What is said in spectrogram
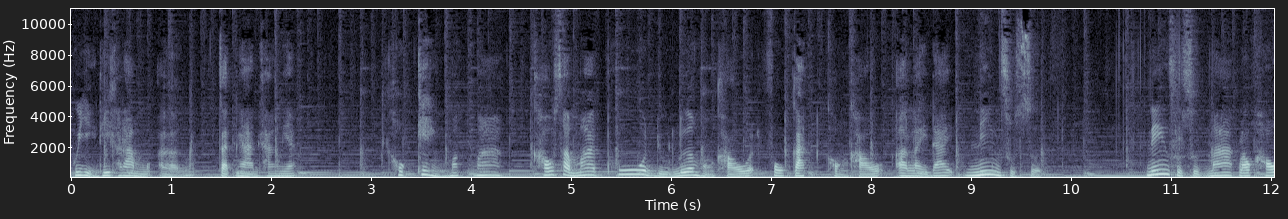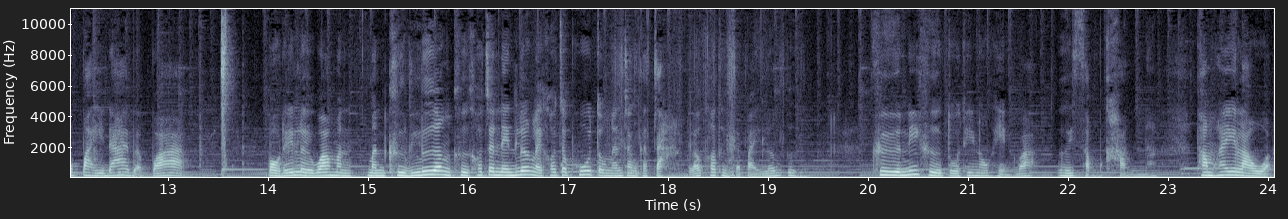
ผู้หญิงที่ทำจัดงานครั้งนี้เขาเก่งมากๆ เขาสามารถพูดอยู่เรื่องของเขาโฟกัสของเขาอะไรได้นิ่งสุดๆ นิ่งสุดๆมากแล้วเขาไปได้แบบว่าบอกได้เลยว่ามันมันคือเรื่องคือเขาจะเน้นเรื่องอะไรเขาจะพูดตรงนั้นจังกระจ่างแล้วเขาถึงจะไปเรื่องอื่น คือนี่คือตัวที่นกเห็นว่า เอ้ยสำคัญนะทำให้เราอะ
